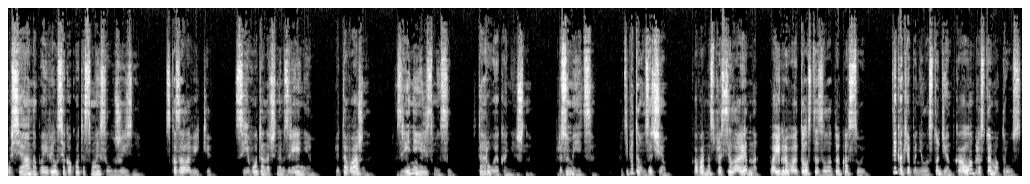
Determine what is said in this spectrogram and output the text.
У Сиана появился какой-то смысл в жизни, сказала Вики. С его-то ночным зрением. Это важно. Зрение или смысл? Второе, конечно. Разумеется. А тебе-то он зачем? Коварно спросила Эдна, поигрывая толстой золотой косой. Ты, как я поняла, студентка, а он простой матрос.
